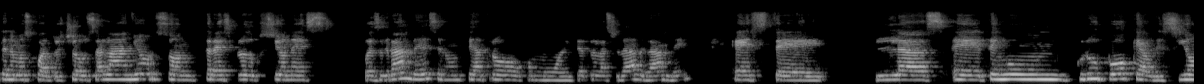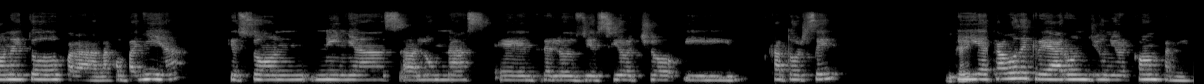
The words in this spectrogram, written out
tenemos cuatro shows al año, son tres producciones pues grandes en un teatro como el Teatro de la Ciudad, grande. Este, las, eh, tengo un grupo que audiciona y todo para la compañía, que son niñas, alumnas entre los 18 y 14. Y acabo de crear un junior company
